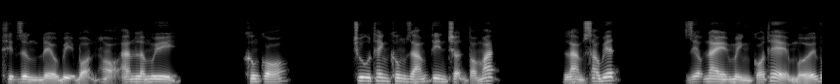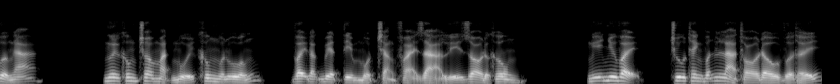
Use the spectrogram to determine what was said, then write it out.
thịt rừng đều bị bọn họ ăn lâm uy. Không có. Chu Thanh không dám tin trận to mắt. Làm sao biết? Rượu này mình có thể mới vừa ngã. Ngươi không cho mặt mũi không muốn uống, vậy đặc biệt tìm một chẳng phải giả lý do được không? Nghĩ như vậy, Chu Thanh vẫn là thò đầu vừa thấy.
